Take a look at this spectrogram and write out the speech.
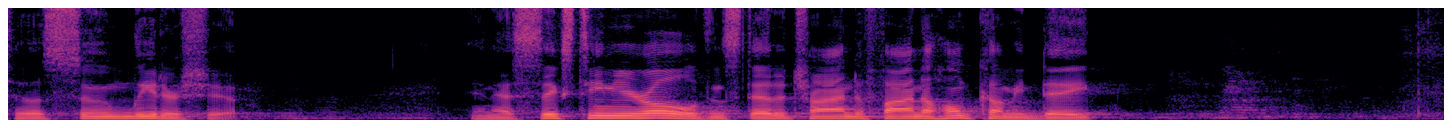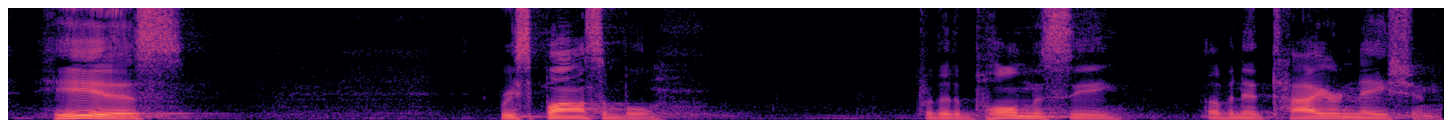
to assume leadership. And at 16 year olds, instead of trying to find a homecoming date, he is responsible for the diplomacy of an entire nation.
